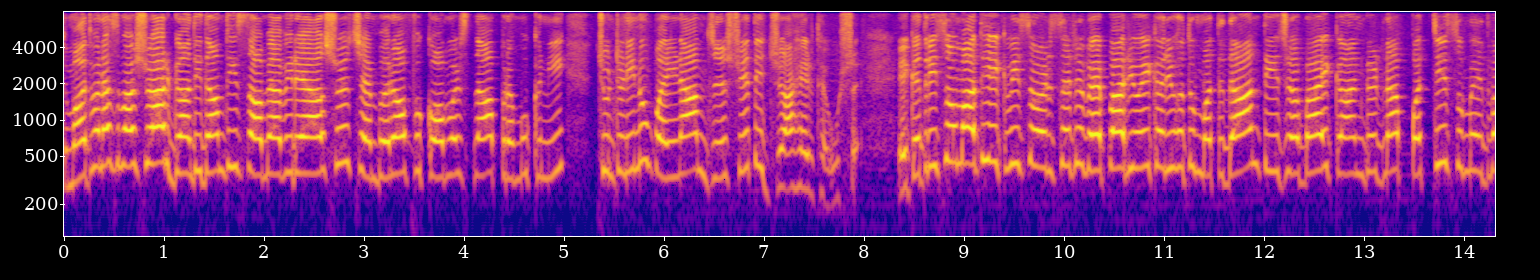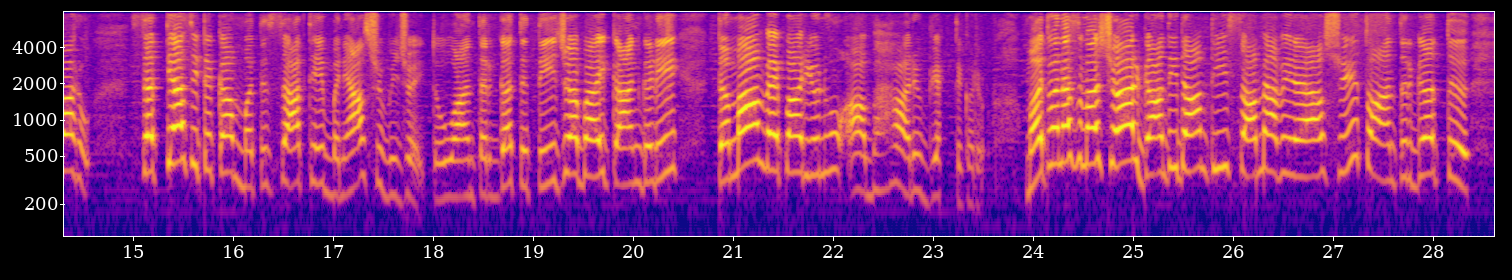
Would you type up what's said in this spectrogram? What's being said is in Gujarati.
તો મહત્વના સમાચાર, ગાંધીધામથી સામે આવી રહ્યા છે. ચેમ્બર ઓફ કોમર્સના પ્રમુખની ચૂંટણીનું પરિણામ જે છે તે જાહેર થયું છે. એકત્રીસો માંથી એકવીસો અડસઠ વેપારીઓએ કર્યું હતું મતદાન. તેજાભાઈ કાનગડના પચીસ ઉમેદવારો સત્યાસી ટકા મત સાથે બન્યા છે વિજય. તો અંતર્ગત તેજાભાઈ કાનગડે તમામ વેપારીઓનો આભાર વ્યક્ત કર્યો. મહત્વના સમાચાર ગાંધીધામથી સામે આવી રહ્યા છે તો અંતર્ગત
